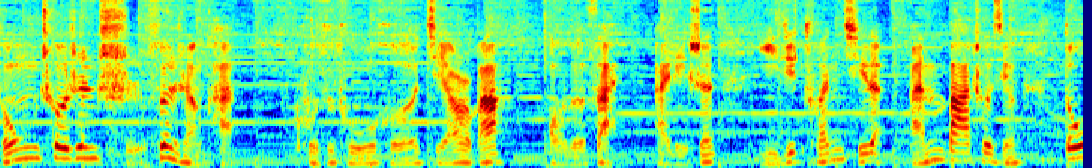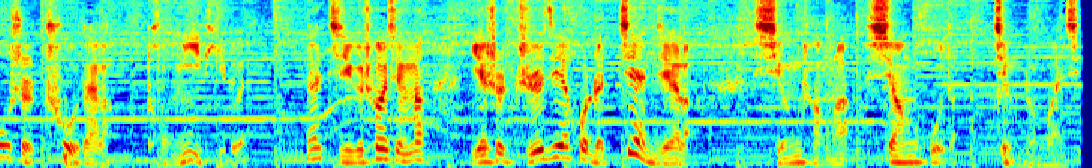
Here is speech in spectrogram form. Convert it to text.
从车身尺寸上看，库斯图和 GL8、奥德赛、艾力绅以及传奇的 M8 车型都是处在了同一梯队。那几个车型呢，也是直接或者间接了形成了相互的竞争关系。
